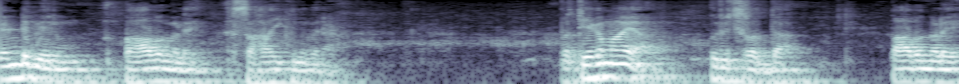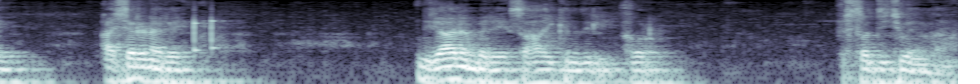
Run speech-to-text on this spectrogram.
രണ്ടുപേരും പാവങ്ങളെ സഹായിക്കുന്നവരാണ്. പ്രത്യേകമായ ഒരു ശ്രദ്ധ പാവങ്ങളെ അശരണരെ നിരാലംബരെ സഹായിക്കുന്നതിൽ അവർ ശ്രദ്ധിച്ചു എന്നതാണ്.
